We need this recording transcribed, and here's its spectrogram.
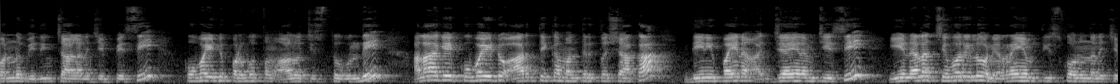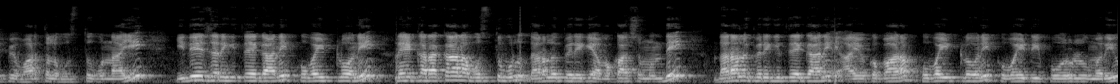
పన్ను విధించాలని చెప్పేసి కువైట్ ప్రభుత్వం ఆలోచిస్తూ ఉంది. అలాగే కువైట్ ఆర్థిక మంత్రిత్వ శాఖ దీనిపైన అధ్యయనం చేసి ఈ నెల చివరిలో నిర్ణయం తీసుకోనుందని చెప్పి వార్తలు వస్తూ ఉన్నాయి. ఇదే జరిగితే గాని కువైట్లోని అనేక రకాల వస్తువులు ధరలు పెరిగే అవకాశం ఉంది. ధరలు పెరిగితే గాని ఆ యొక్క భారం కువైట్లోని కువైటీ పౌరులు మరియు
